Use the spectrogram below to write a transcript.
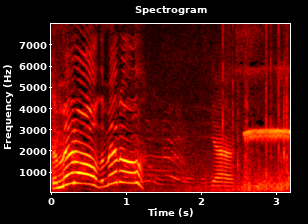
The middle, the middle. Yes.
